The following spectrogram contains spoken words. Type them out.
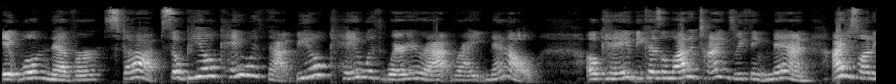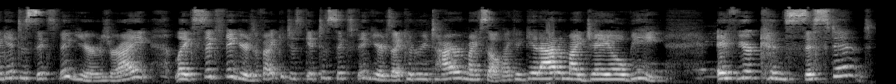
it will never stop. So be okay with that. Be okay with where you're at right now. Okay? Because a lot of times we think, man, I just want to get to six figures, right? Like six figures. If I could just get to six figures, I could retire myself. I could get out of my JOB. If you're consistent,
